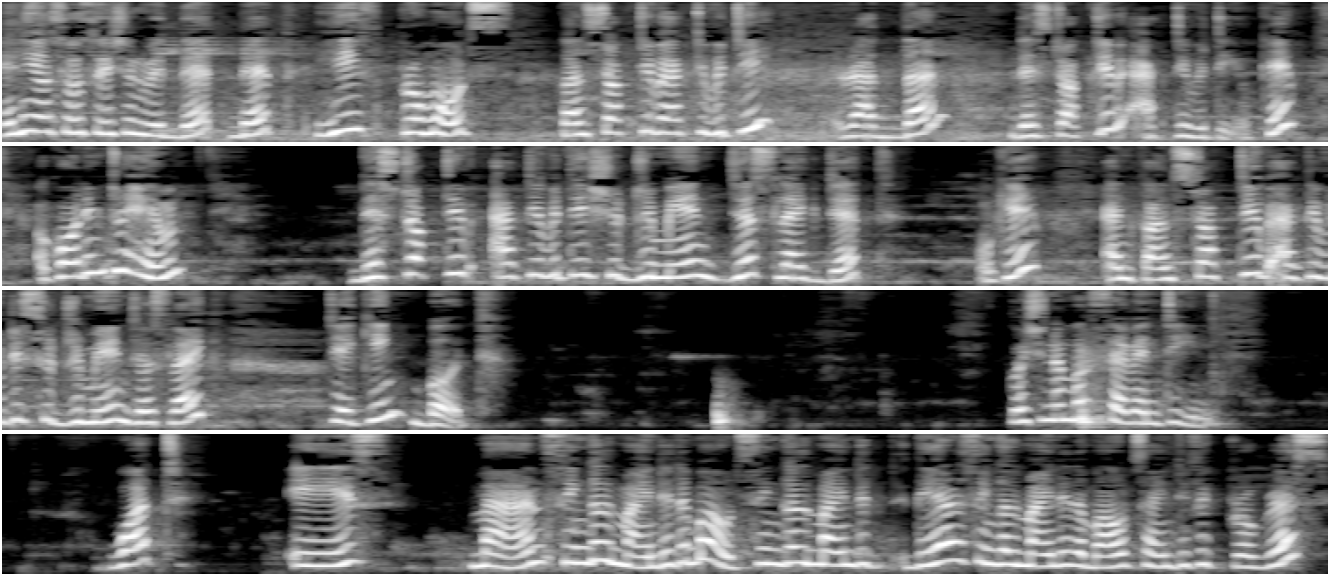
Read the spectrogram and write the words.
any association with death, death he promotes constructive activity rather than destructive activity. Okay. According to him, destructive activity should remain just like death. Okay. And constructive activities should remain just like taking birth. Question number 17. What is man single-minded about? Single-minded, they are single-minded about scientific progress,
